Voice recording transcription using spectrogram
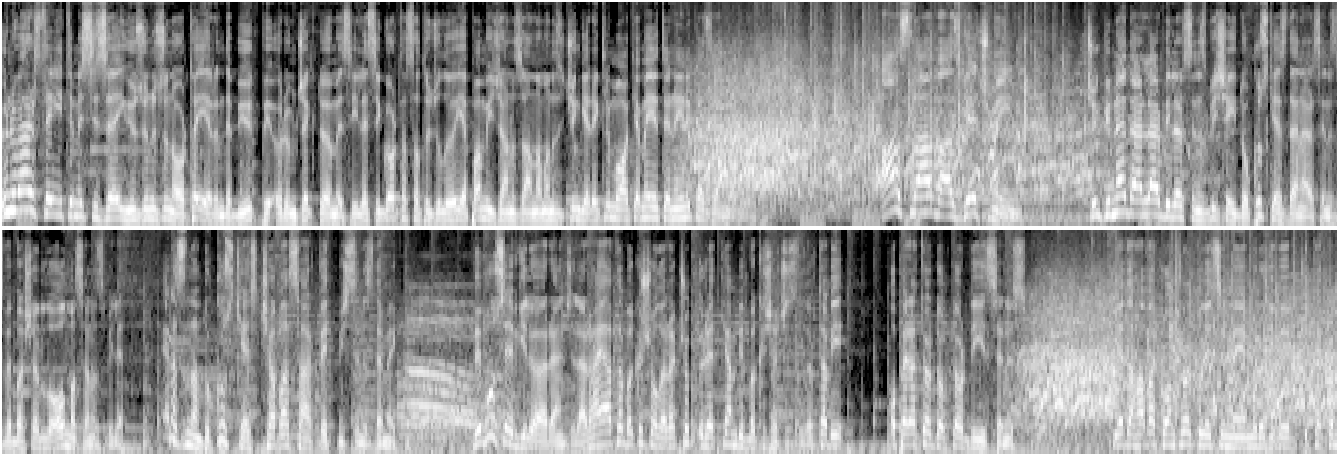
Üniversite eğitimi size yüzünüzün orta yerinde büyük bir örümcek dövmesiyle sigorta satıcılığı yapamayacağınızı anlamanız için gerekli muhakeme yeteneğini kazandırıyor. Asla vazgeçmeyin. Çünkü ne derler bilirsiniz bir şeyi dokuz kez denerseniz ve başarılı olmasanız bile en azından dokuz kez çaba sarf etmişsiniz demektir. Ve bu sevgili öğrenciler hayata bakış olarak çok üretken bir bakış açısıdır. Tabii operatör doktor değilseniz ya da hava kontrol kulesi memuru gibi bir takım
